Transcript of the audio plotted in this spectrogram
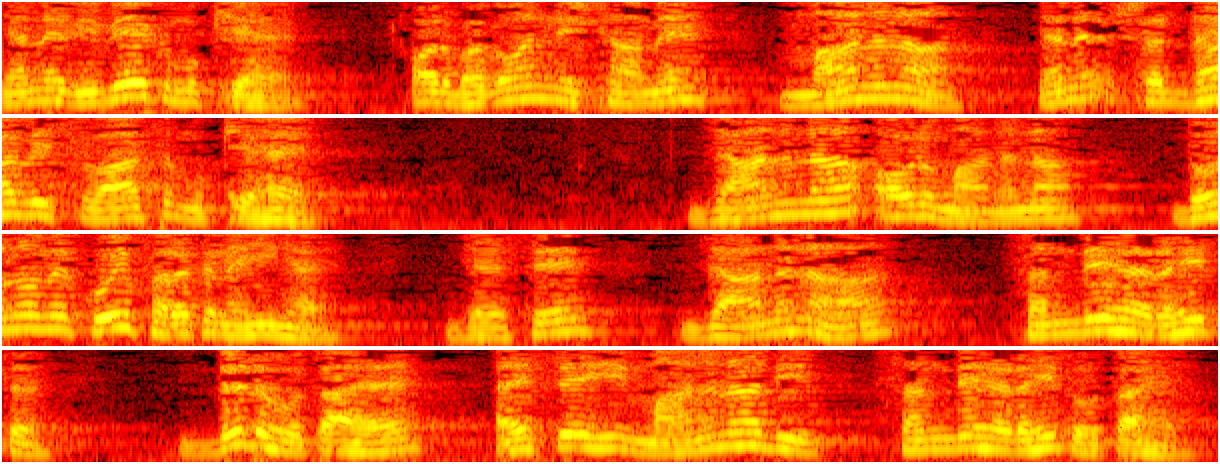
यानी विवेक मुख्य है, और भगवान निष्ठा में मानना, यानी श्रद्धा विश्वास मुख्य है। जानना और मानना दोनों में कोई फ़र्क नहीं है। जैसे जानना संदेह रहित दृढ़ होता है, ऐसे ही मानना भी संदेह रहित होता है।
